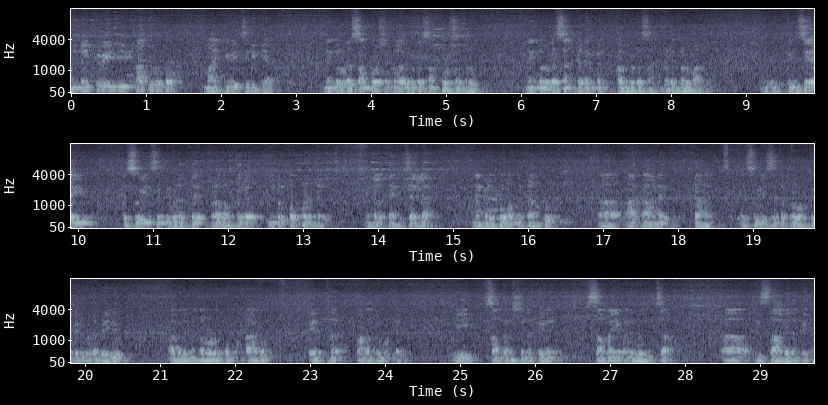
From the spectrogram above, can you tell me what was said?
നിങ്ങൾക്ക് വേണ്ടി ആ കുടുംബം മാറ്റിവെച്ചിരിക്കുക നിങ്ങളുടെ സന്തോഷങ്ങൾ അവരുടെ സന്തോഷങ്ങളും നിങ്ങളുടെ സങ്കടങ്ങൾ അവരുടെ സങ്കടങ്ങളുമാണ്. തീർച്ചയായും എസ് ഒ ഇസിന്റെ ഇവിടുത്തെ പ്രവർത്തകർ നിങ്ങൾക്കൊപ്പമുണ്ട്. നിങ്ങളെ തനിച്ചല്ല ഞങ്ങളിപ്പോൾ വന്ന് കണ്ടു. ആ, കാണൽ ആണ് എസ് ഒ ഇസിന്റെ പ്രവർത്തകർ ഇവിടെ വരും. അവർ നിങ്ങളോടൊപ്പം ഉണ്ടാകും എന്ന് പറഞ്ഞുകൊണ്ട് ഈ സന്ദർശനത്തിന് സമയം അനുവദിച്ച ഈ സ്ഥാപനത്തിന്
